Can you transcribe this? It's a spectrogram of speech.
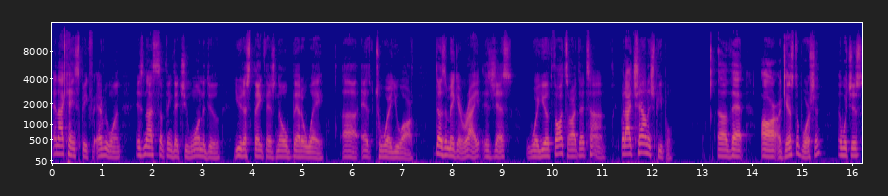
and I can't speak for everyone, it's not something that you want to do. You just think there's no better way uh, as to where you are. Doesn't make it right. It's just where your thoughts are at that time. But I challenge people uh, that are against abortion, which is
